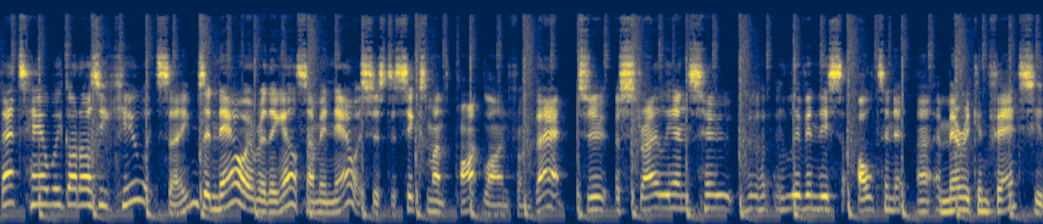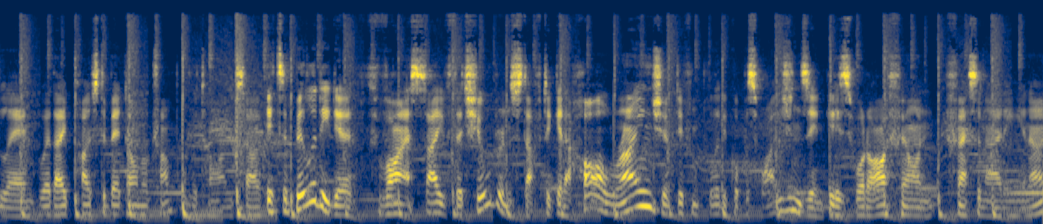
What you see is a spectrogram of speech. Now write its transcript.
That's how we got Aussie Q, it seems, and now everything else. I mean, now it's just a six month pipeline from that to Australians who, who, who live in this alternate uh, American fantasy land where they post about Donald Trump all the time. So its ability to, via Save the Children stuff, to get a whole range of different political persuasions in is what I found fascinating, you know.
